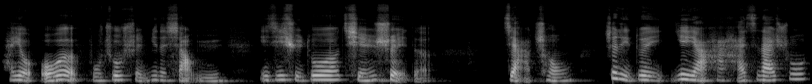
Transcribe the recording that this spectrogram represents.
还有偶尔浮出水面的小鱼，以及许多潜水的甲虫。这里对叶雅和孩子来说，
